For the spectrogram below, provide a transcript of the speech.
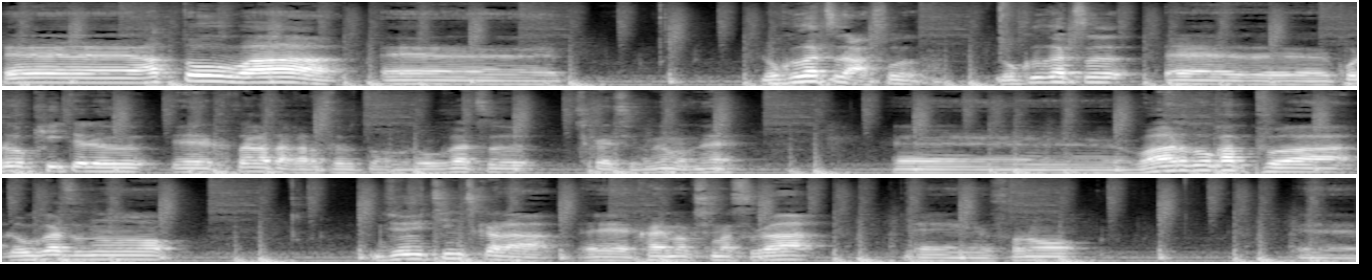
えー、あとは、えー、6月だ、そうだ6月、えー、これを聞いてる、えー、方々からすると6月近いですよね、もうね。えー、ワールドカップは6月の11日から、えー、開幕しますが、えー、その、え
